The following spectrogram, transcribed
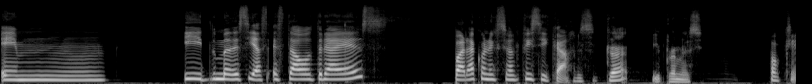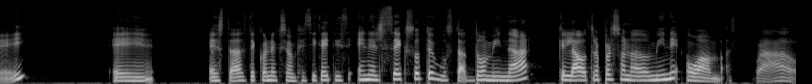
em, y tú me decías, esta otra es para conexión física. Física y conexión. Ok. Eh, esta es de conexión física y te dice, ¿en el sexo te gusta dominar, que la otra persona domine o ambas? Wow.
